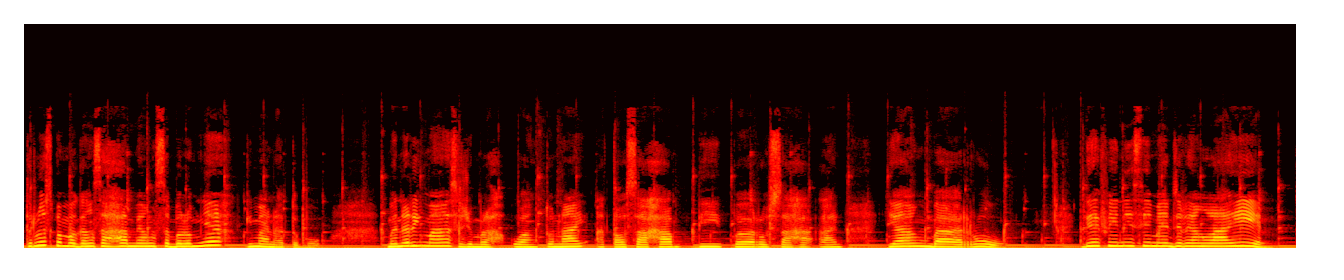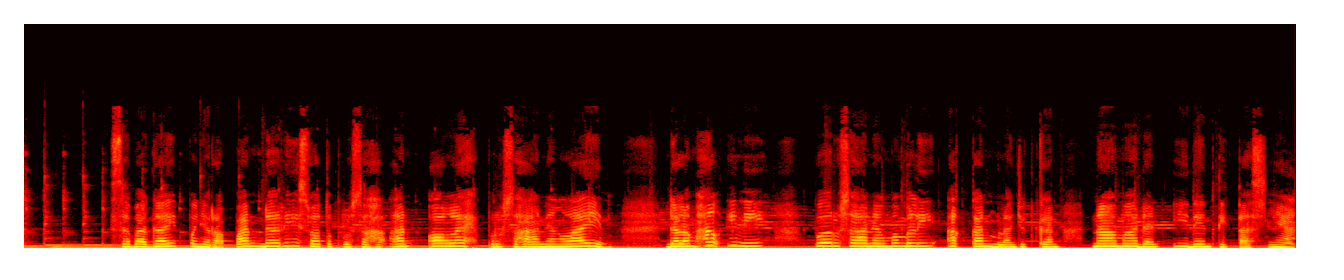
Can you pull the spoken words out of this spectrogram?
Terus pemegang saham yang sebelumnya gimana tuh Bu? Menerima sejumlah uang tunai atau saham di perusahaan yang baru. Definisi merger yang lain sebagai penyerapan dari suatu perusahaan oleh perusahaan yang lain. Dalam hal ini, perusahaan yang membeli akan melanjutkan nama dan identitasnya.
